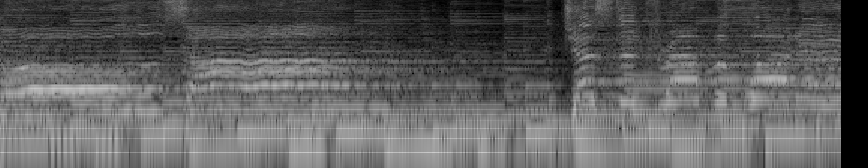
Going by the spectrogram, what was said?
old song. Just a drop of water.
